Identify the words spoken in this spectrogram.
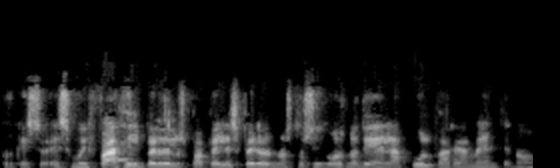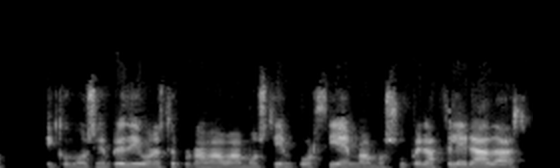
Porque eso, es muy fácil perder los papeles, pero nuestros hijos no tienen la culpa realmente, ¿no? Y como siempre digo en este programa, vamos 100%, vamos súper aceleradas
